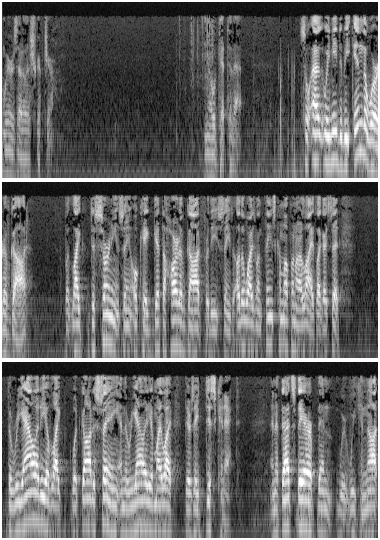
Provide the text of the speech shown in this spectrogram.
where is that other scripture? No, we'll get to that. So as we need to be in the Word of God, but like discerning and saying, okay, get the heart of God for these things. Otherwise, when things come up in our life, like I said, the reality of like what God is saying and the reality of my life, there's a disconnect. And if that's there, then we, we cannot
